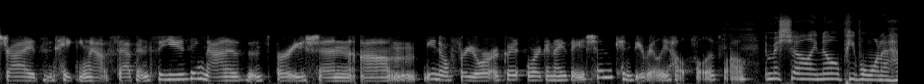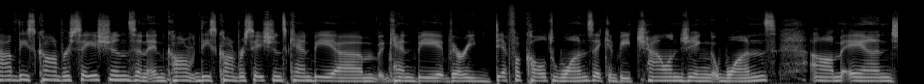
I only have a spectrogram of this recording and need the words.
strides and taking that step. And so using that as inspiration, um, you know, for your organization can be really helpful as well. And Michelle, I know people want to have these conversations, and, and con- these conversations can be um, can be very difficult ones. They can be challenging ones. Um, and,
